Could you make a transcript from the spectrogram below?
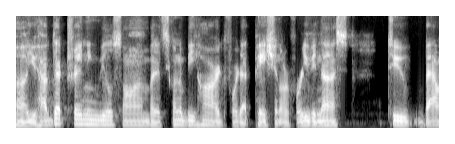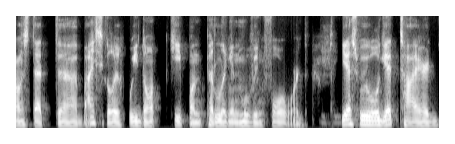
uh, you have that training wheels on but it's going to be hard for that patient or for even us to balance that uh, bicycle if we don't keep on pedaling and moving forward. Mm-hmm. Yes, we will get tired.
